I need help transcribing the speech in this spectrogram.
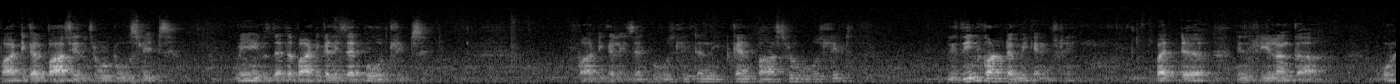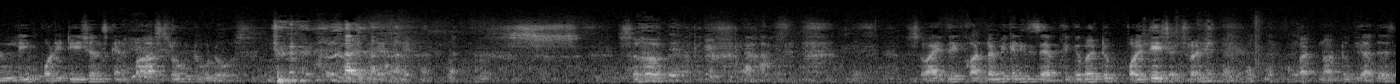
particle passing through two slits means that the particle is at both slits. Particle is at both slits and it can pass through both slits within quantum mechanics. But uh, in Sri Lanka, only politicians can pass through two doors. so, so I think quantum mechanics is applicable to politicians, right? but not to the others.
